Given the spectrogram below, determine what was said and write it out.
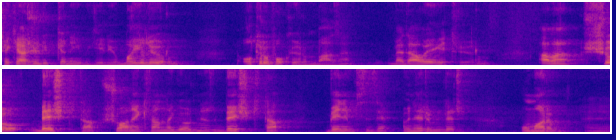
şekerci dükkanı gibi geliyor. Bayılıyorum. Oturup okuyorum bazen. Bedavaya getiriyorum. Ama şu 5 kitap, şu an ekranda gördüğünüz 5 kitap benim size önerimdir. Umarım e,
